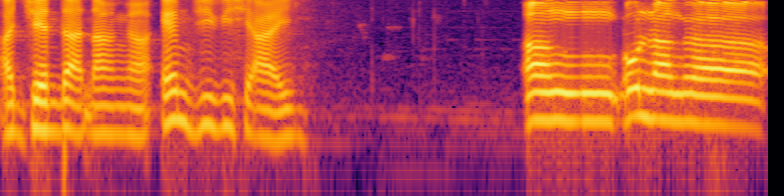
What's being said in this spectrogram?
agenda ng ah, MGVCI? Ang unang uh,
